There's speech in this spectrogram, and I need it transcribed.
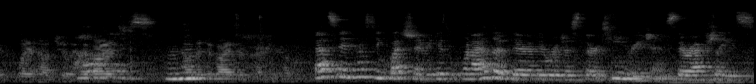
Explain how Chile Oh, divides, yes. how Mhm. they divide their country up. That's an interesting question because when I lived there, there were just 13 regions. There were actually, it's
